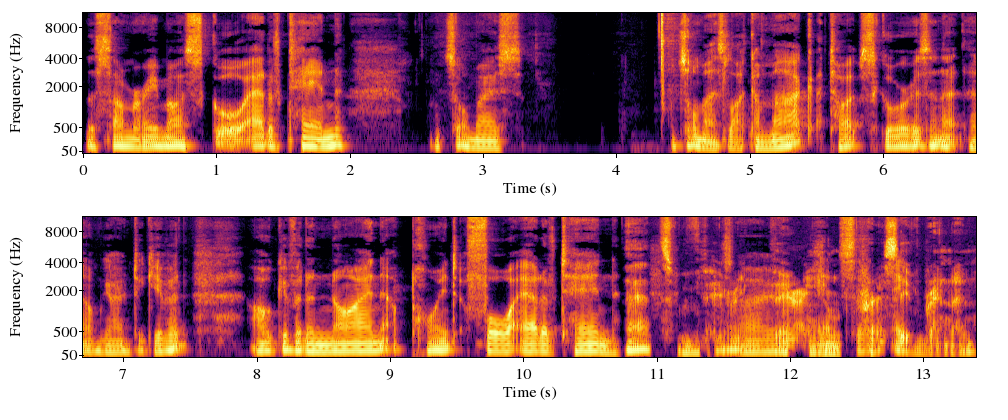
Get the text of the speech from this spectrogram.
the summary, my score out of ten, it's almost it's almost like a mark type score, isn't it? I'm going to give it. I'll give it a 9.4 out of 10. That's very, so very impressive, a, Brendan.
